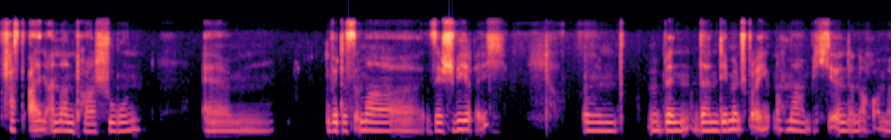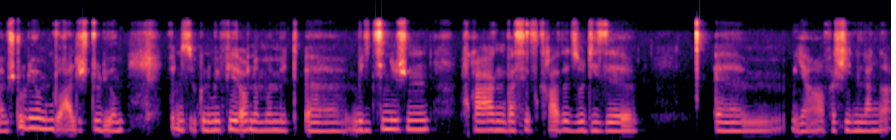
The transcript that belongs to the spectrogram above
fast allen anderen Paar Schuhen ähm, wird es immer sehr schwierig. Und bin dann dementsprechend nochmal, habe ich dann auch in meinem Studium, duales Studium, Fitnessökonomie viel auch nochmal mit äh, medizinischen Fragen, was jetzt gerade so diese ähm, ja, verschieden lange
